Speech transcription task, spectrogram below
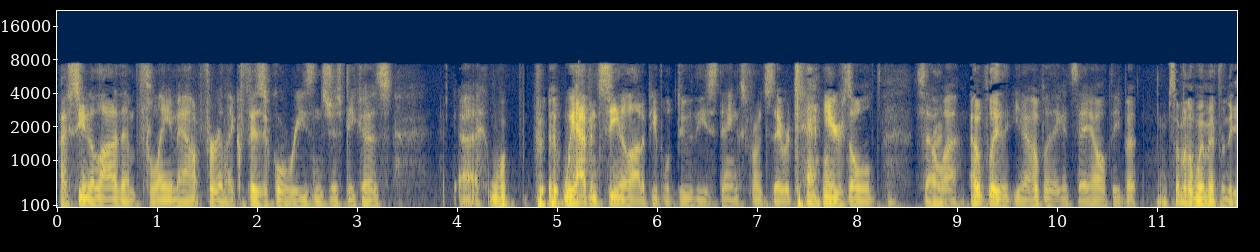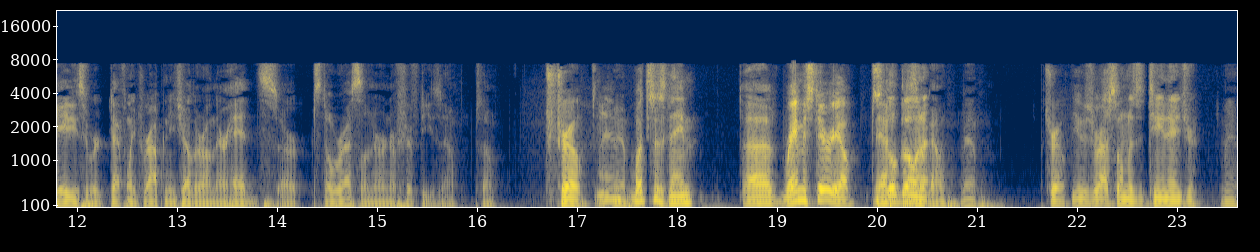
i've seen a lot of them flame out for like physical reasons just because uh, we haven't seen a lot of people do these things since they were 10 years old so Right. uh, hopefully you know hopefully they can stay healthy but Some of the women from the 80s who were definitely dropping each other on their heads are still wrestling. They're in their 50s now. So true Yeah, Yeah. What's his name? Uh, Rey Mysterio. yeah, Still it. going. Yeah. true He was wrestling as a teenager. Yeah.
